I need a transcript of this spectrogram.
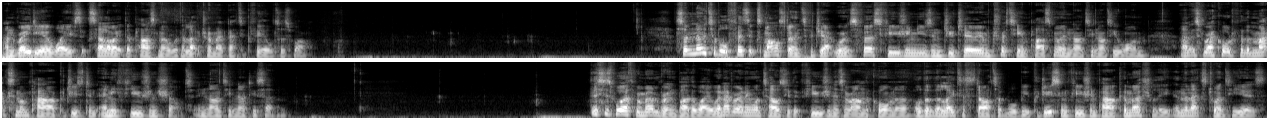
and radio waves accelerate the plasma with electromagnetic fields as well. Some notable physics milestones for JET were its first fusion using deuterium tritium plasma in 1991, and its record for the maximum power produced in any fusion shot in 1997. This is worth remembering, by the way, whenever anyone tells you that fusion is around the corner or that the latest startup will be producing fusion power commercially in the next 20 years.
